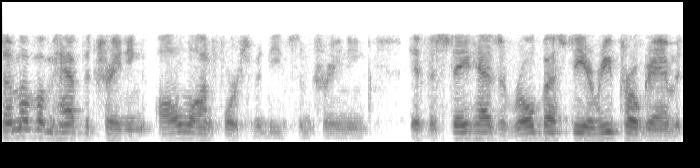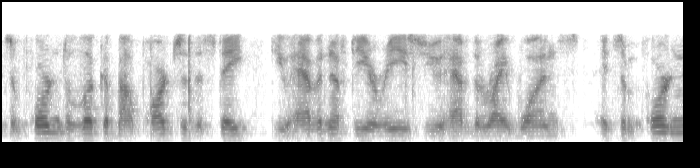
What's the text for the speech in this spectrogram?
some of them have the training, all law enforcement needs some training. If a state has a robust DRE program, it's important to look about parts of the state. Do you have enough DREs? Do you have the right ones? It's important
